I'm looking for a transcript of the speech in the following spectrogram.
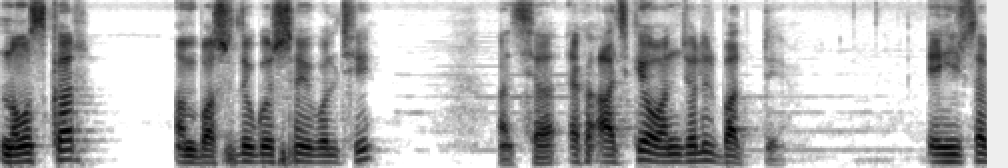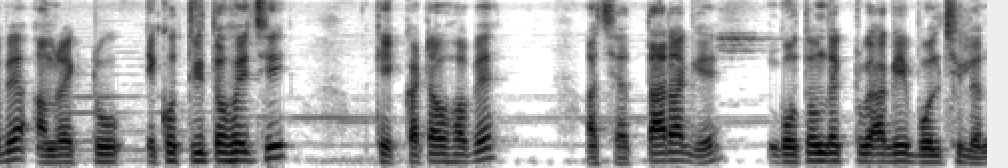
নমস্কার। আমি বাসুদেব গোস্বামী বলছি। আচ্ছা আজকে অঞ্জলির বার্থডে এই হিসাবে আমরা একটু একত্রিত হয়েছি, কেক কাটাও হবে। আচ্ছা তার আগে গৌতম দা একটু আগেই বলছিলেন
